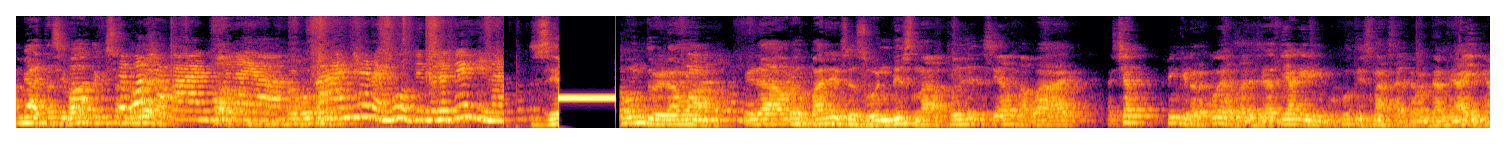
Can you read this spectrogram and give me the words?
আমি আইতাছি ভালো থেকে না ধরে দেখি না। যে বন্ধু এটা আমার এটা আমার বাড়ির এসে জন্ডিস না তুই যদি সিয়াল খাবা আচ্ছা পিঙ্কিটা কই যায় যে তুই আগে হুতিস না সাইডটা মধ্যে আমি আই না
